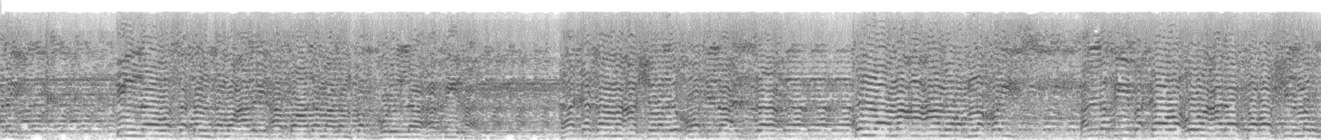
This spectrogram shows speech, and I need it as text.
عليك إلا وستندم عليها طالما لم تذكر الله فيها. هكذا معاشر الإخوة الأعزاء كنا مع عامر بن قيس الذي بكى وهو على فراش الموت.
